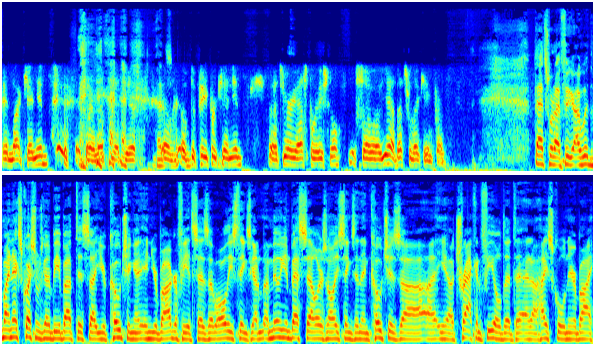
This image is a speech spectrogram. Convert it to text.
am not Kenyan. I the idea of, of, the paper Kenyan. Uh, it's very aspirational. So uh, yeah, that's where that came from. That's what I figured. I would, my next question was going to be about this. Uh, your coaching in your biography, it says of all these things, got a million bestsellers and all these things, and then coaches, uh, uh you know, track and field at, the, at a high school nearby.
